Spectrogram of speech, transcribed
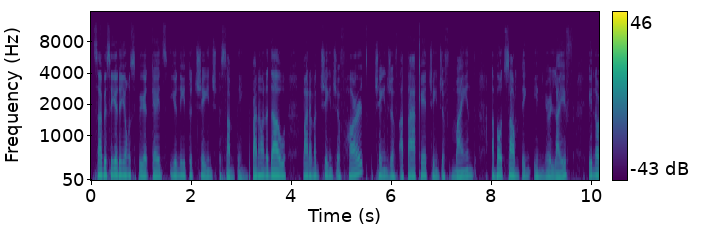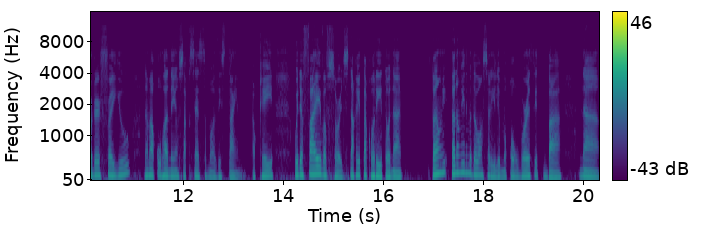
Sabi sa iyo na yung spirit guides, you need to change something. Panahon na daw para mag-change of heart, change of atake, change of mind about something in your life in order for you na makuha na yung success mo this time. Okay? With the Five of Swords, nakita ko rito na tanong, tanongin mo daw ang sarili mo kung worth it ba na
